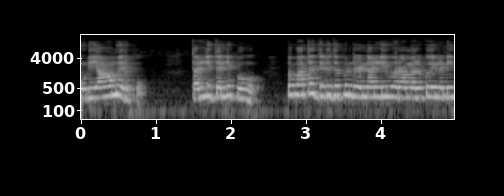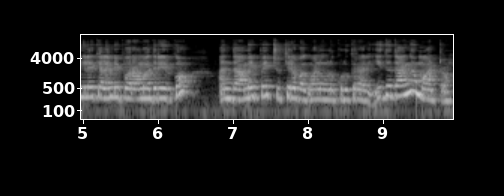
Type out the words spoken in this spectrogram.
முடியாமல் இருக்கும். தள்ளி தள்ளி போகும். இப்போ பார்த்தா திடுதப்புன்னு ரெண்டு நாள் லீவ் வராமல் இருக்கும். இல்லை நீங்களே கிளம்பி போகிற மாதிரி இருக்கும். அந்த அமைப்பை சுக்கிர பகவான் உங்களுக்கு கொடுக்குறாரு. இதுதாங்க மாற்றம்.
